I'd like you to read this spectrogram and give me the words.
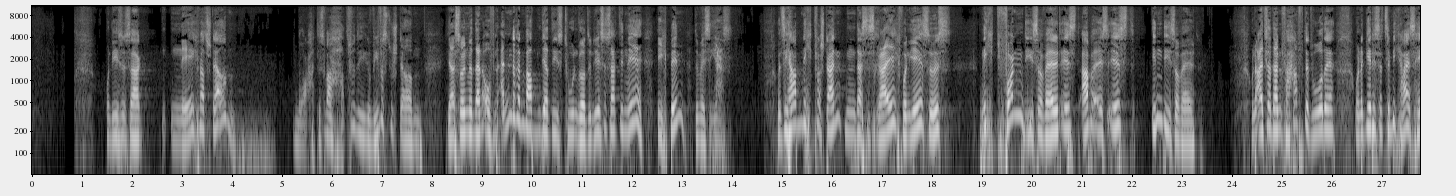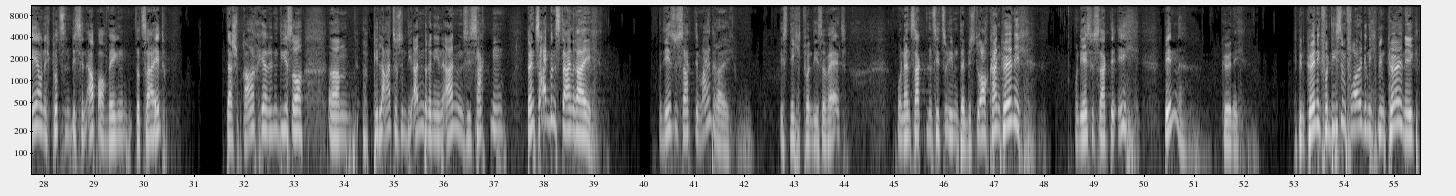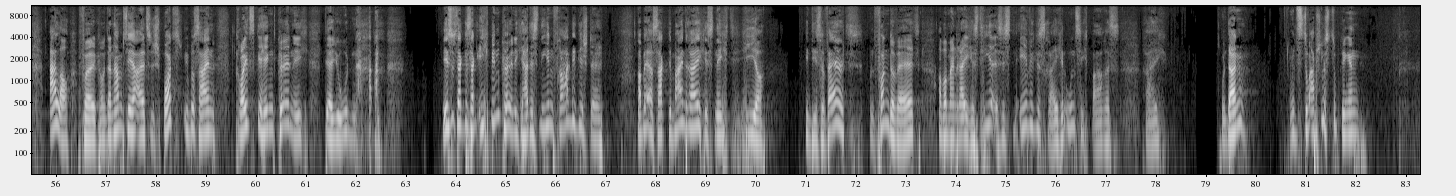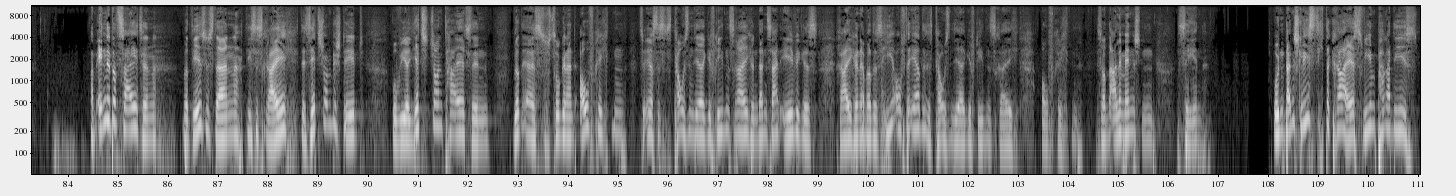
Und Jesus sagt, nee, ich werde sterben. Boah, das war hart für dich. Wie wirst du sterben? Ja, sollen wir dann auf einen anderen warten, der dies tun wird? Und Jesus sagte, nee, ich bin der Messias. Und sie haben nicht verstanden, dass das Reich von Jesus nicht von dieser Welt ist, aber es ist in dieser Welt. Und als er dann verhaftet wurde, und da geht es ja ziemlich heiß her, und ich kürze ein bisschen ab, auch wegen der Zeit, da sprach ja dann dieser ähm, Pilatus und die anderen ihn an, und sie sagten, dann zeig uns dein Reich. Und Jesus sagte, mein Reich ist nicht von dieser Welt. Und dann sagten sie zu ihm, dann bist du auch kein König. Und Jesus sagte, ich bin König. Ich bin König von diesem Volk und ich bin König aller Völker. Und dann haben sie ja als Spott über sein Kreuz gehängt, König der Juden. Jesus hat gesagt, ich bin König. Er hat es nie in Frage gestellt. Aber er sagte, mein Reich ist nicht hier in dieser Welt und von der Welt, aber mein Reich ist hier. Es ist ein ewiges Reich, ein unsichtbares Reich. Und dann, um es zum Abschluss zu bringen, am Ende der Zeiten wird Jesus dann dieses Reich, das jetzt schon besteht, wo wir jetzt schon Teil sind, wird er es sogenannt aufrichten. Zuerst das tausendjährige Friedensreich und dann sein ewiges Reich. Und er wird es hier auf der Erde, das tausendjährige Friedensreich, aufrichten. Es werden alle Menschen sehen. Und dann schließt sich der Kreis wie im Paradies.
